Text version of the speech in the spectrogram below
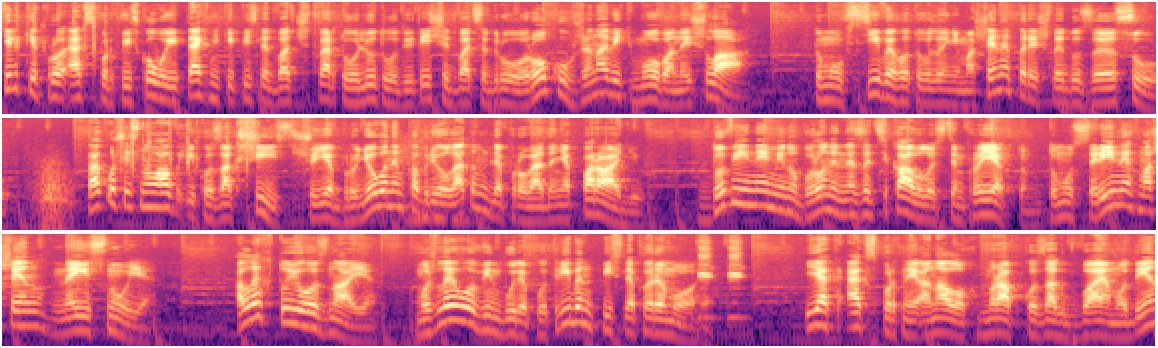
Тільки про експорт військової техніки після 24 лютого 2022 року вже навіть мова не йшла. Тому всі виготовлені машини перейшли до ЗСУ. Також існував і Козак 6, що є броньованим кабріолетом для проведення парадів. До війни Міноборони не зацікавилось цим проєктом, тому серійних машин не існує. Але хто його знає, можливо, він буде потрібен після перемоги. І Як експортний аналог МРАП Козак 2М1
